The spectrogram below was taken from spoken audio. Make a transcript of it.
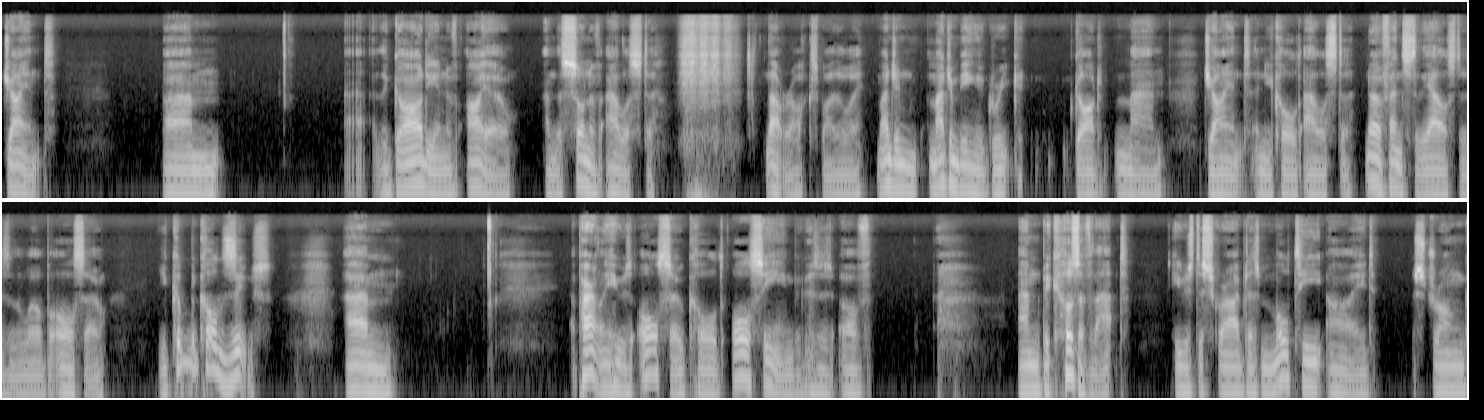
giant. Um, uh, the guardian of Io, and the son of Alistair. that rocks, by the way. Imagine, imagine being a Greek god man giant and you're called Alistair. No offense to the Alistairs of the world, but also you could be called Zeus. Um, apparently, he was also called All Seeing because of, and because of that, he was described as multi eyed, strong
